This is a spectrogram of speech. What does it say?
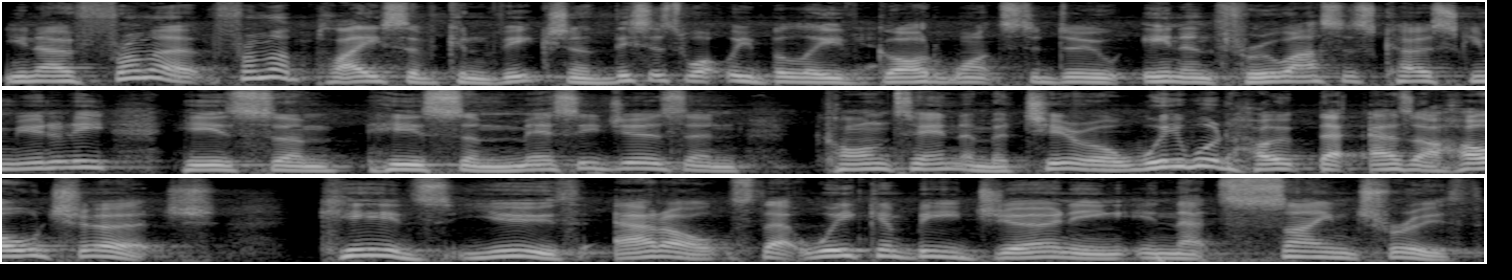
you know, from a, from a place of conviction, this is what we believe God wants to do in and through us as Coast Community. Here's some, here's some messages and content and material. We would hope that as a whole church, kids, youth, adults, that we can be journeying in that same truth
